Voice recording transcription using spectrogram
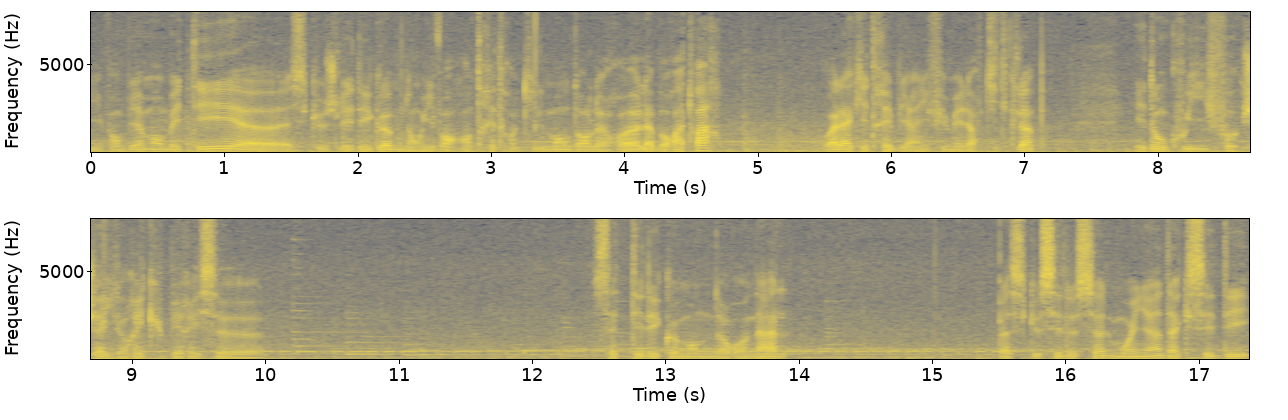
ils vont bien m'embêter. Euh, Est-ce que je les dégomme? Non, ils vont rentrer tranquillement dans leur laboratoire. Voilà qui est très bien. Ils fumaient leur petite clope. Et donc oui, il faut que j'aille le récupérer ce cette télécommande neuronale parce que c'est le seul moyen d'accéder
